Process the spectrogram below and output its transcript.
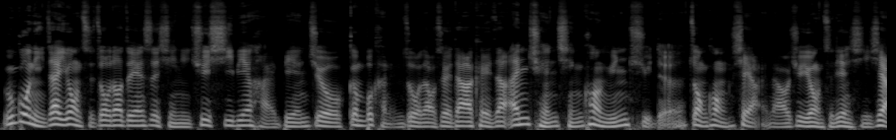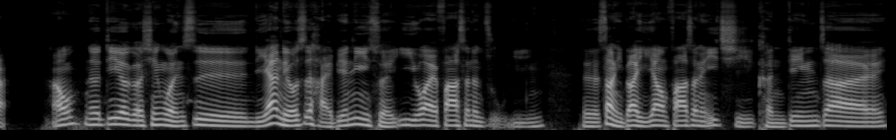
如果你在游泳池做不到这件事情，你去溪边、海边就更不可能做到。所以大家可以在安全情况允许的状况下，然后去游泳池练习一下。好，那第二个新闻是离岸流是海边溺水意外发生的主因。呃，上礼拜一样发生了一起，垦丁在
